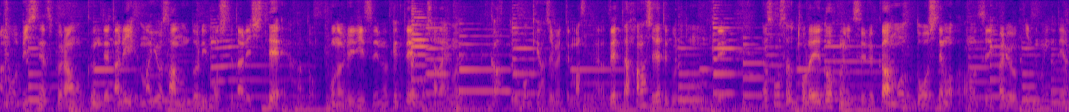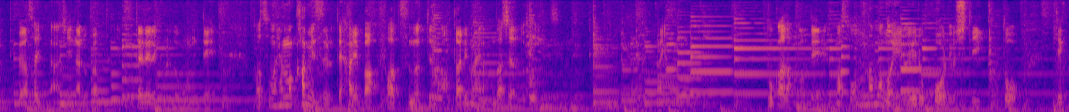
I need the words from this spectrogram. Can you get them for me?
あのビジネスプランを組んでたり、まあ、予算取りもしてたりしてあとこのリリースに向けてもう社内もガッと動き始めてますっていうのは絶対話出てくると思うんでそうするとトレードオフにするかもうどうしてもあの追加料金でもいいのでやってくださいって話になるかって絶対出てくると思うんで、まあ、その辺も加味するとやはりバッファー積むっていうのは当たり前の話だと思うんですよね。はいとかなので、まあ、そんなものをいろいろ考慮していくと結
